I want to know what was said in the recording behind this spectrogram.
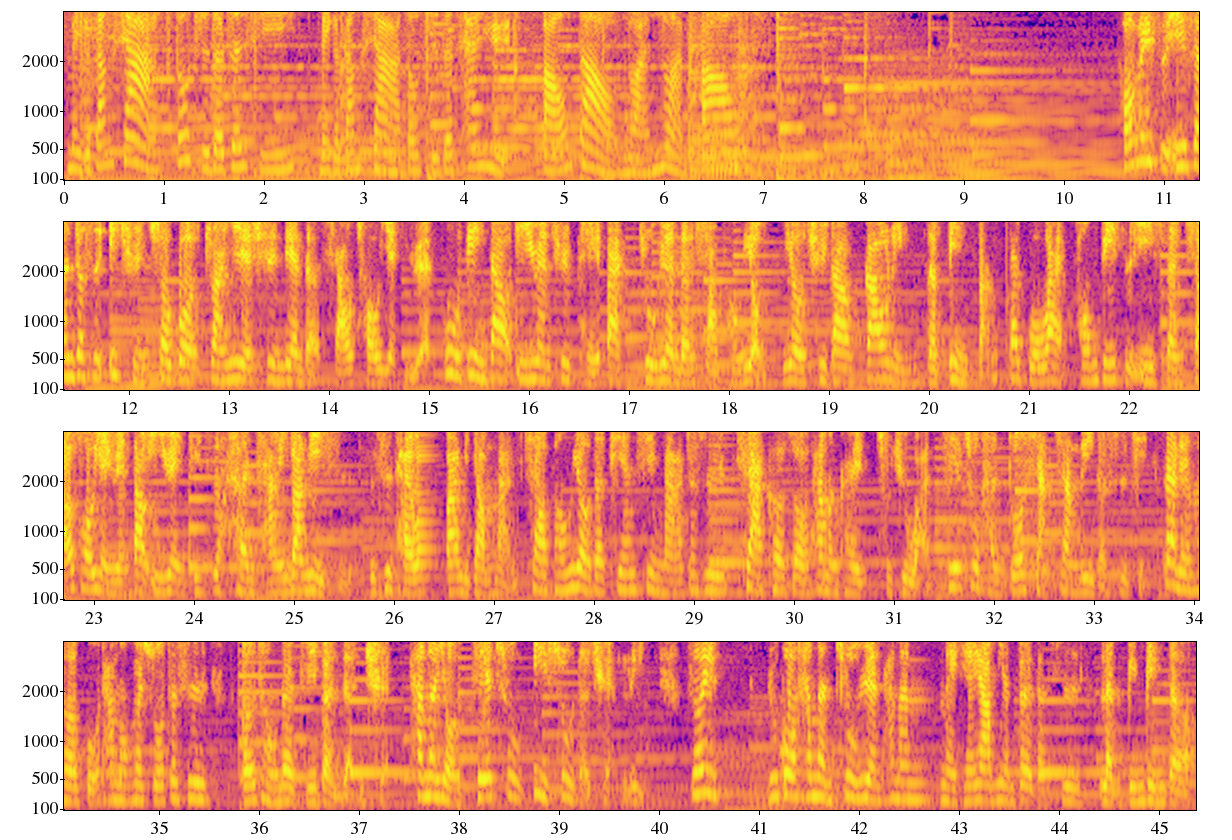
每个当下都值得珍惜，每个当下都值得参与。宝岛暖暖包。红鼻子医生就是一群受过专业训练的小丑演员，固定到医院去陪伴住院的小朋友，也有去到高龄的病房。在国外，红鼻子医生、小丑演员到医院已经是很长一段历史，只是台湾比较慢。小朋友的天性啊，就是下课之后他们可以出去玩，接触很多想象力的事情。在联合国，他们会说这是。儿童的基本人权，他们有接触艺术的权利，所以如果他们住院，他们每天要面对的是冷冰冰的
